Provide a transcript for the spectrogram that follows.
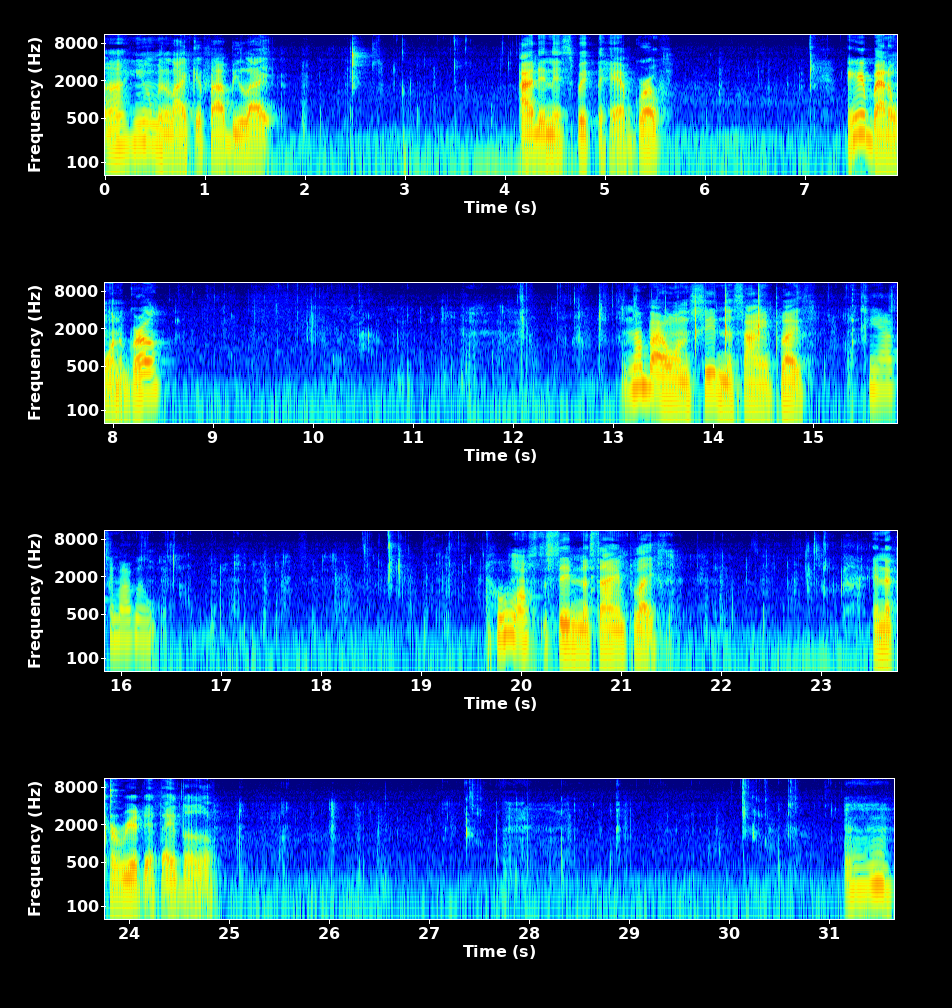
unhuman like if I be like, I didn't expect to have growth. Everybody want to grow. Nobody want to sit in the same place. Can y'all see my food? Who wants to sit in the same place? In a career that they love. Mm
